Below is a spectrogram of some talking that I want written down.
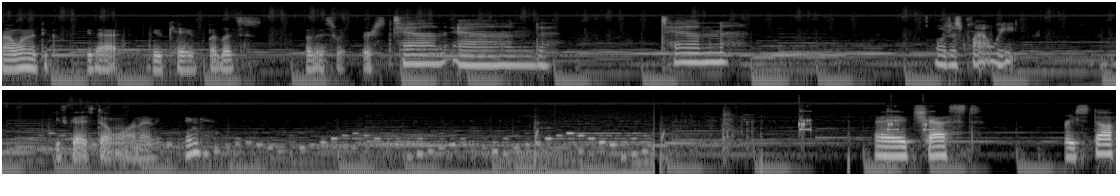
I wanted to go see that new cave, but let's go this way first. 10 and 10. We'll just plant wheat. These guys don't want anything. Hey, chest. Free stuff.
